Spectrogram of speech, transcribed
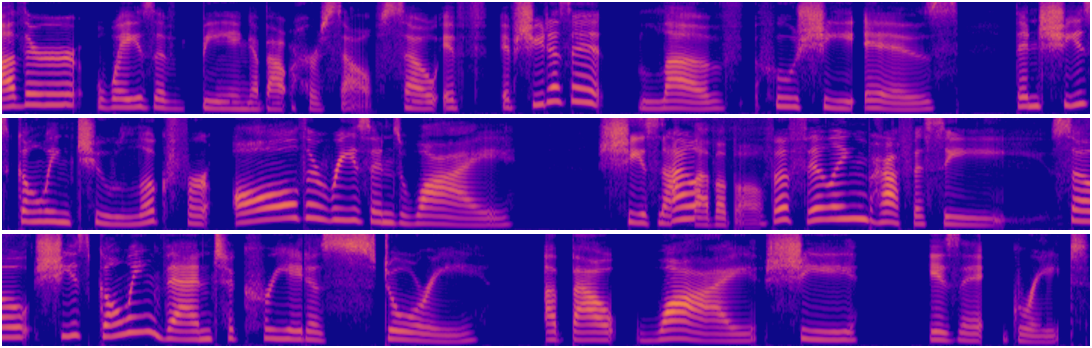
other ways of being about herself. So if if she doesn't love who she is, then she's going to look for all the reasons why she's not lovable. Fulfilling prophecy. So she's going then to create a story about why she isn't great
